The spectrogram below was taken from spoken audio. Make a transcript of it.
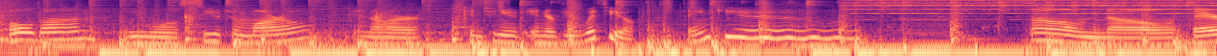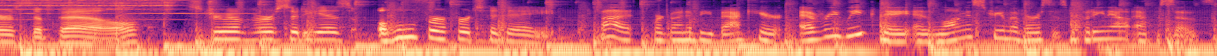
hold on. We will see you tomorrow in our continued interview with you. Thank you. Oh no, there's the bell. Streamiversity is over for today. But we're going to be back here every weekday as long as Streamiverse is putting out episodes.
